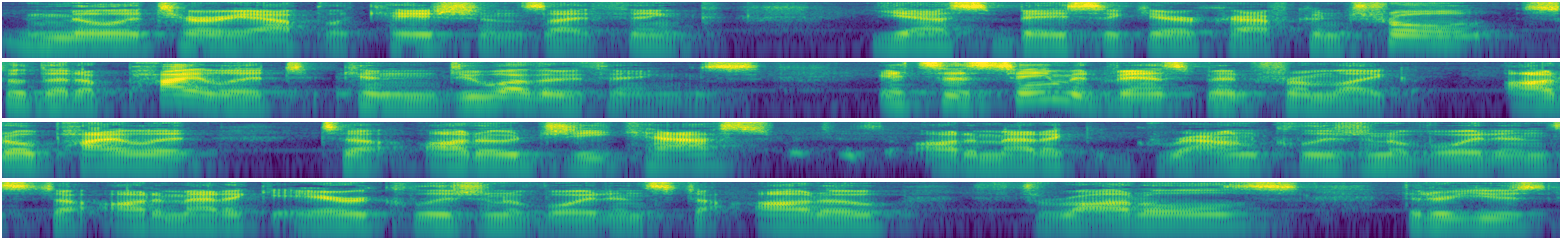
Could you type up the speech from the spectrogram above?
military applications, I think yes, basic aircraft control so that a pilot can do other things. It's the same advancement from like autopilot to auto GCAS, which is automatic ground collision avoidance, to automatic air collision avoidance, to auto throttles that are used.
